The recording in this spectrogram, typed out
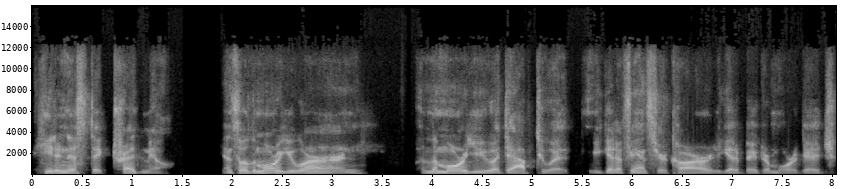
hedonistic treadmill. And so the more you earn, the more you adapt to it. You get a fancier car, you get a bigger mortgage,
